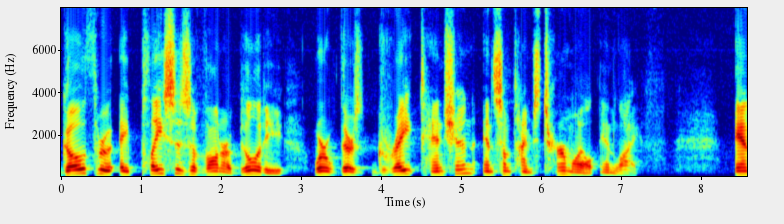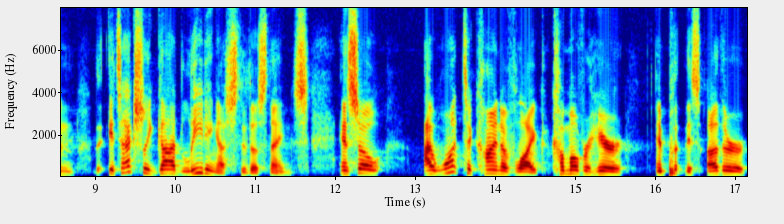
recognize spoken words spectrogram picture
go through a places of vulnerability where there's great tension and sometimes turmoil in life. And it's actually God leading us through those things. And so I want to kind of like come over here and put this other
